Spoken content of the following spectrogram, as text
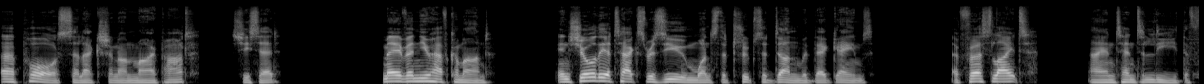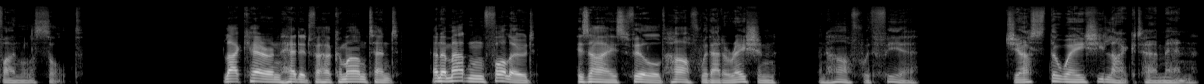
a poor selection on my part, she said. Maven, you have command. Ensure the attacks resume once the troops are done with their games. At first light, I intend to lead the final assault. Black Herran headed for her command tent, and Amadden followed, his eyes filled half with adoration and half with fear. Just the way she liked her men,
